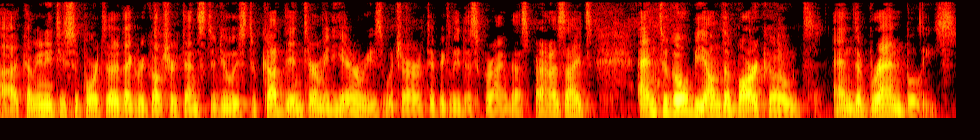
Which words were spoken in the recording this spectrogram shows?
uh, community supported agriculture tends to do is to cut the intermediaries, which are typically described as parasites, and to go beyond the barcode and the brand bullies.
